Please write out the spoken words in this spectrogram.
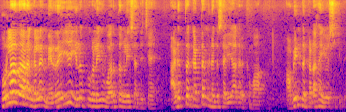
பொருளாதாரங்களில் நிறைய இழப்புகளையும் வருத்தங்களையும் சந்திச்சேன். அடுத்த கட்டம் எனக்கு சரியாக இருக்குமா? அப்படின்னு இந்த கடகம் யோசிக்குது.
